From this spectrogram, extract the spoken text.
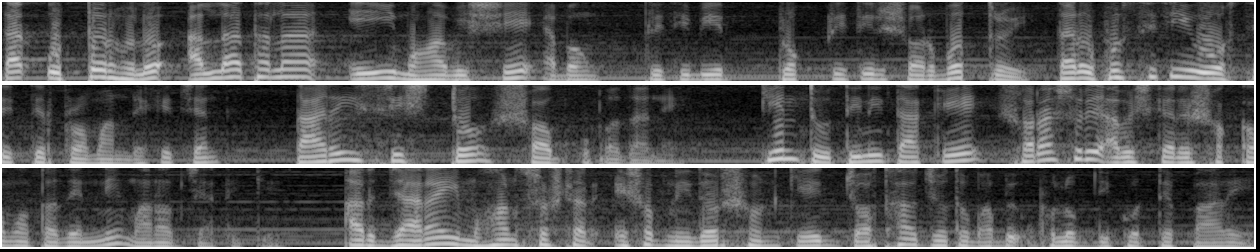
তার উত্তর হলো, আল্লাহ তালা এই মহাবিশ্বে এবং পৃথিবীর প্রকৃতির সর্বত্রই তার উপস্থিতি ও অস্তিত্বের প্রমাণ রেখেছেন। তারই সৃষ্ট সব উপাদানে। কিন্তু তিনি তাকে সরাসরি আবিষ্কারের সক্ষমতা দেননি মানব জাতিকে আর যারাই মহান স্রষ্টার এসব নিদর্শনকে যথাযথভাবে উপলব্ধি করতে পারে,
